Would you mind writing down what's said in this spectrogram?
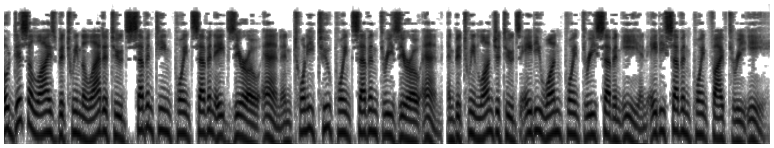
Odisha lies between the latitudes 17.780 n and 22.730 n, and between longitudes 81.37 e and 87.53 e.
